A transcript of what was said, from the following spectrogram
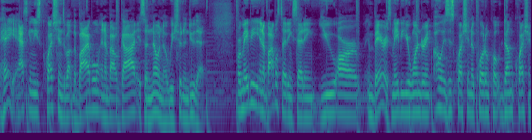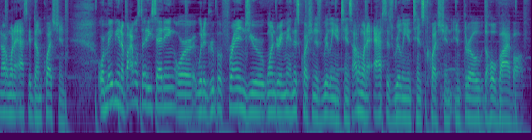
hey, asking these questions about the Bible and about God is a no no, we shouldn't do that. Or maybe in a Bible studying setting, you are embarrassed. Maybe you're wondering, oh, is this question a quote unquote dumb question? I don't want to ask a dumb question. Or maybe in a Bible study setting or with a group of friends, you're wondering, man, this question is really intense. I don't want to ask this really intense question and throw the whole vibe off.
